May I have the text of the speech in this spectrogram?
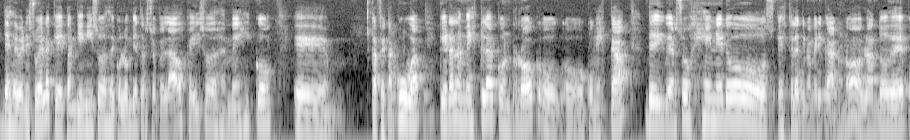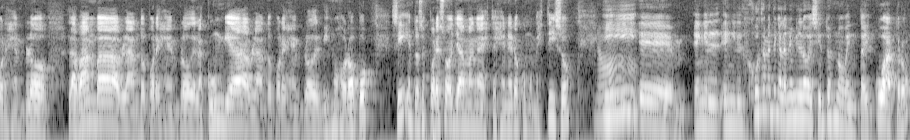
desde Venezuela, que también hizo desde Colombia Terciopelados, que hizo desde México eh, Café Tacuba, que era la mezcla con rock o, o- o con ska de diversos géneros este, latinoamericanos, ¿no? Hablando de, por ejemplo, la bamba, hablando, por ejemplo, de la cumbia, hablando, por ejemplo, del mismo joropo, ¿sí? Entonces por eso llaman a este género como mestizo. No. Y eh, en el, en el, justamente en el año 1994,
